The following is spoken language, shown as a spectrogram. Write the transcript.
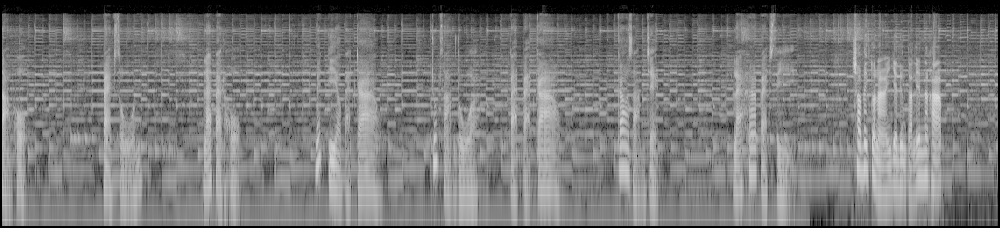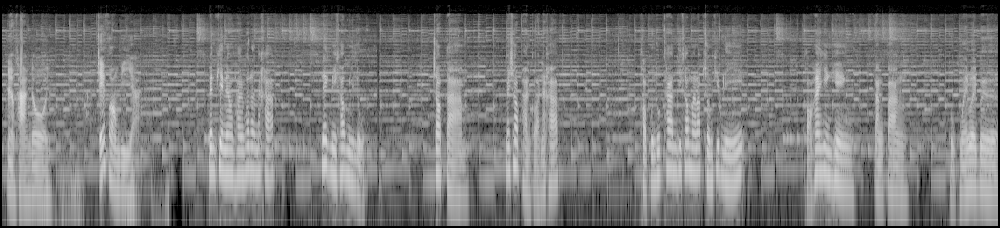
36 80 และ 86 เม็ดเดียว 89 จุด 3 ตัว 889 937 และ 584 ชอบเลขตัวไหนอย่าลืมตัดเล่นนะครับ แนวทางโดย เจ๊ฟองเบีย เป็นเพียงแนวทางเท่านั้นนะครับ เลขมีเข้ามีหลุด ชอบตาม ไม่ชอบผ่านก่อนนะครับ ขอบคุณทุกท่านที่เข้ามารับชมคลิปนี้ ขอให้เฮงๆ ปังๆ ถูกหวยรวยเบอร์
